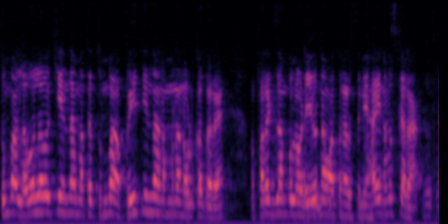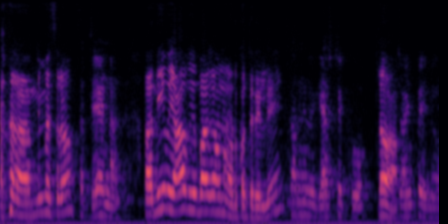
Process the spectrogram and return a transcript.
ತುಂಬಾ ಲವಲವಿಕೆಯಿಂದ ಮತ್ತೆ ತುಂಬಾ ಪ್ರೀತಿಯಿಂದ ನಮ್ಮನ್ನ ನೋಡ್ಕೋತಾರೆ. ಫಾರ್ ಎಕ್ಸಾಂಪಲ್ ನೋಡಿ ಇವ್ರನ್ನ ಮಾತನಾಡಿಸ್ತೀನಿ. ಹಾಯ್ ನಮಸ್ಕಾರ. ನಿಮ್ಮ ಹೆಸರು? ನೀವು ಯಾವ ವಿಭಾಗವನ್ನು ನೋಡ್ಕೋತೀರಿ ಇಲ್ಲಿ? ಗ್ಯಾಸ್ಟ್ರಿಕ್. Joint pain.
